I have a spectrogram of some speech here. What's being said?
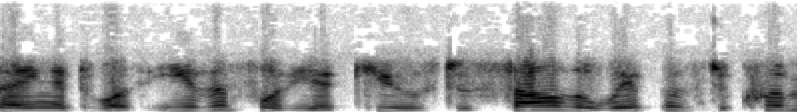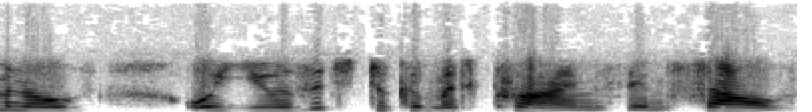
saying it was either for the accused to sell the weapons to criminals or use it to commit crimes themselves.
